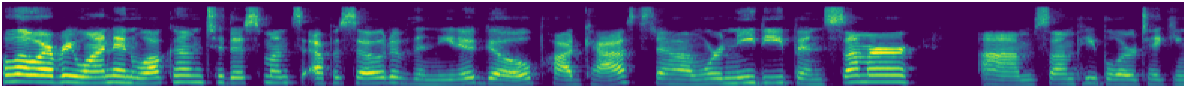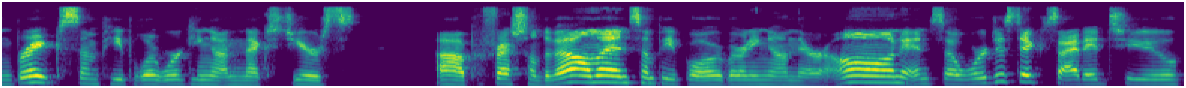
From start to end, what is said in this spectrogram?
Hello, everyone, and welcome to this month's episode of the NETA Go podcast. Um, we're knee deep in summer. Um, some people are taking breaks, some people are working on next year's uh, professional development, some people are learning on their own. And so we're just excited to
